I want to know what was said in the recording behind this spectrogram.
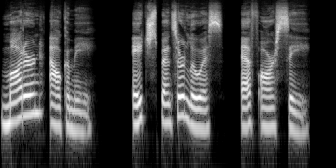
Modern Alchemy, H. Spencer Lewis, FRC.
